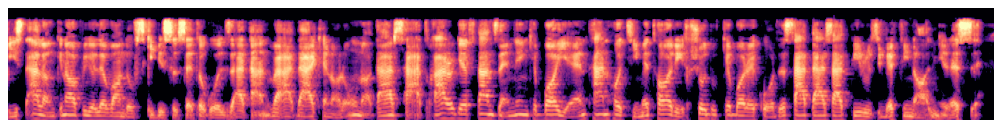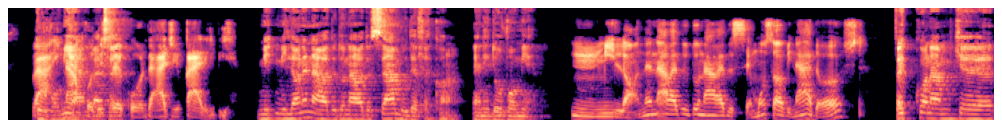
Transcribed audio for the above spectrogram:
20 الان گنابری و لواندوفسکی 23 تا گل زدن و در کنار اونا در صدر قرار گرفتن. ضمن اینکه بایرن تنها تیم تاریخ شد که با رکورد 100 درصد پیروزی به فینال می‌رسه. و این هم خودش رکورد عجیب غریبی. میلان 92 93 هم بوده فکر کنم. یعنی دومیه. میلان 92 93 مساوی نداشت؟ فکر کنم که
